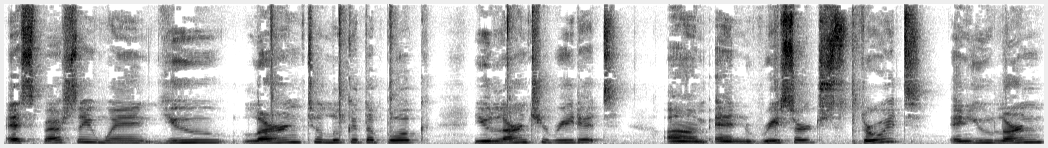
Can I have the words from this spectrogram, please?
especially when you learn to look at the book you learn to read it um, and research through it and you learn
